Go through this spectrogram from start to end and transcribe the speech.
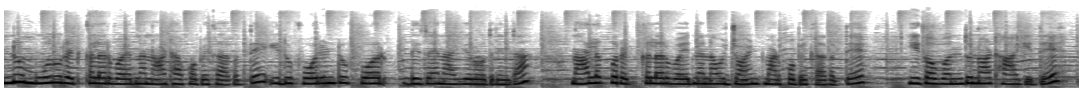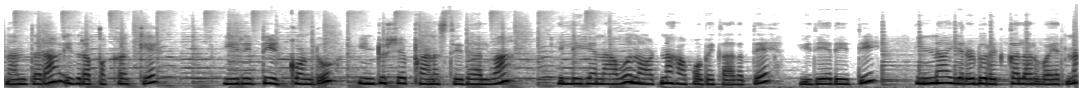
ಇನ್ನೂ ಮೂರು ರೆಡ್ ಕಲರ್ ವೈರ್ನ ನಾಟ್ ಹಾಕೋಬೇಕಾಗುತ್ತೆ. ಇದು ಫೋರ್ ಇಂಟು ಫೋರ್ ಡಿಸೈನ್ ಆಗಿರೋದ್ರಿಂದ ನಾಲ್ಕು ರೆಡ್ ಕಲರ್ ವೈರ್ನ ನಾವು ಜಾಯಿಂಟ್ ಮಾಡ್ಕೋಬೇಕಾಗತ್ತೆ. ಈಗ ಒಂದು ನಾಟ್ ಆಗಿದೆ. ನಂತರ ಇದರ ಪಕ್ಕಕ್ಕೆ ಈ ರೀತಿ ಇಟ್ಕೊಂಡು ಇಂಟು ಶೇಪ್ ಕಾಣಿಸ್ತಿದೆ ಅಲ್ವಾ? ಇಲ್ಲಿಗೆ ನಾವು ನಾಟ್ನ ಹಾಕೋಬೇಕಾಗತ್ತೆ. ಇದೇ ರೀತಿ ಇನ್ನು ಎರಡು ರೆಡ್ ಕಲರ್ ವೈರ್ನ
